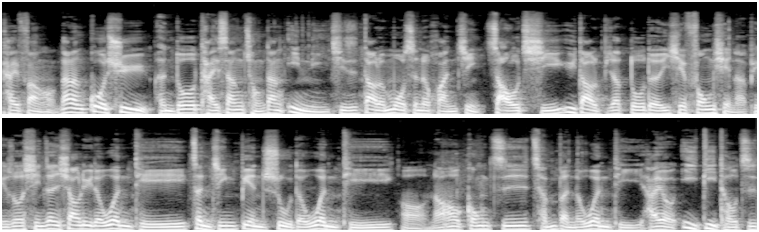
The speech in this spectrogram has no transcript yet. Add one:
开放哦。当然，过去很多台商闯荡印尼，其实到了陌生的环境，早期遇到了比较多的一些风险啊，比如说行政效率的问题、政经变数的问题哦，然后工资成本的问题，还有异地。投资，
